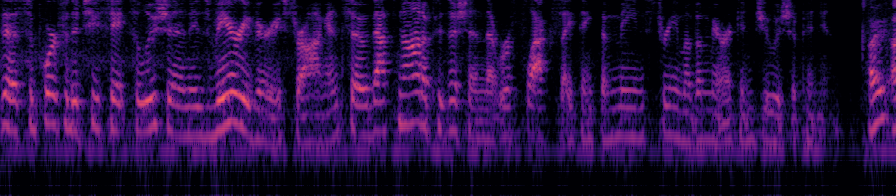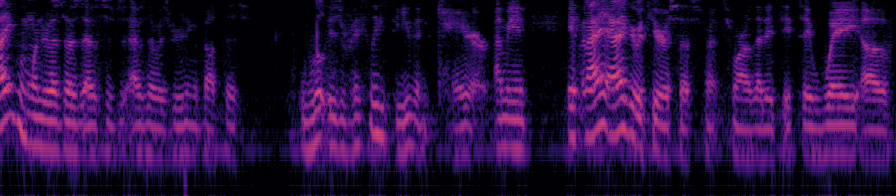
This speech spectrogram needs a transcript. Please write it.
the support for the two-state solution is very, very strong, and so that's not a position that reflects, I think, the mainstream of American Jewish opinion. I, I even wondered as I was, as, as I was reading about this, will Israelis even care? I mean, if and I, I agree with your assessment Tamara that it's it's a way of,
